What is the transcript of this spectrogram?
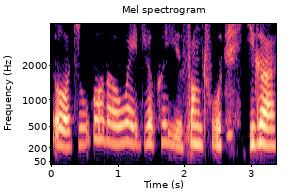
有足够的位置可以放出一个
